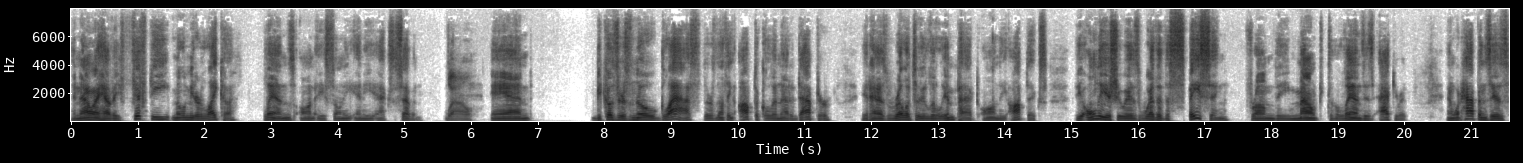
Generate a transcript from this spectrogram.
and now I have a 50 millimeter Leica lens on a Sony NEX7. Wow. And because there's no glass, there's nothing optical in that adapter, it has relatively little impact on the optics. The only issue is whether the spacing from the mount to the lens is accurate. And what happens is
